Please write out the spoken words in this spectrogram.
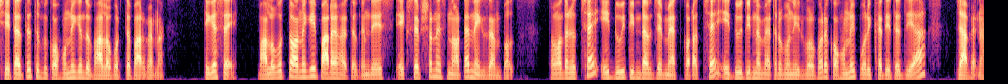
সেটাতে তুমি কখনোই কিন্তু ভালো করতে পারবে না। ঠিক আছে? ভালো করতে অনেকেই পারে হয়তো, কিন্তু exception is not an example তোমাদের হচ্ছে এই দুই তিনটা যে ম্যাথ করাচ্ছে, এই দুই তিনটা ম্যাথের উপর নির্ভর করে কখনোই পরীক্ষা দিতে যাওয়া যাবে না।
